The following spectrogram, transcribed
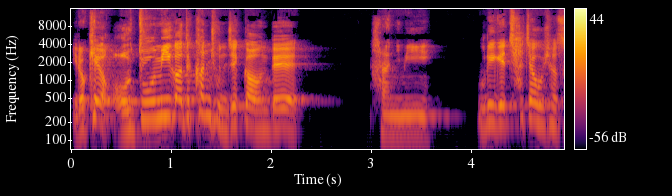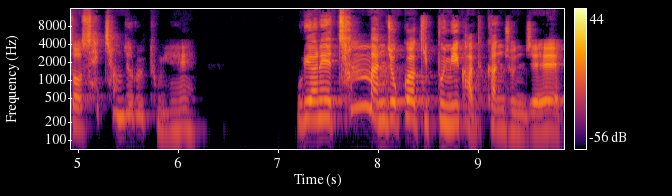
이렇게 어둠이 가득한 존재 가운데 하나님이 우리에게 찾아오셔서 새 창조를 통해 우리 안에 참 만족과 기쁨이 가득한 존재,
